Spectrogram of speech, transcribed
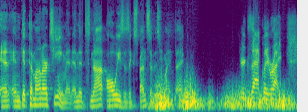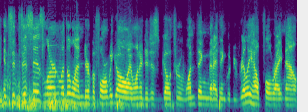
and and get them on our team. And, and it's not always as expensive as you might think you're exactly right. And since this is Learn with a Lender, before we go, I wanted to just go through one thing that I think would be really helpful right now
